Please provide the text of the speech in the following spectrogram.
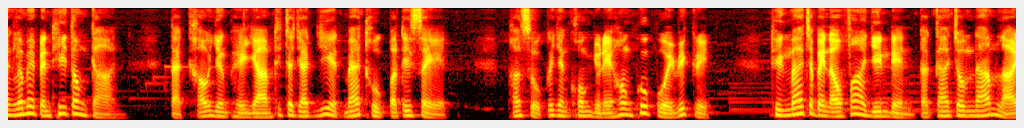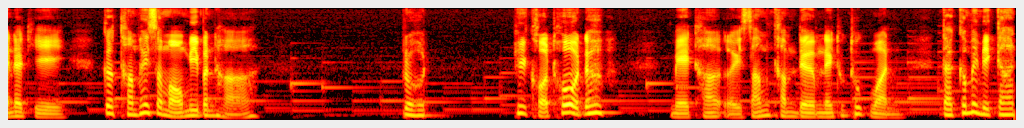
งและไม่เป็นที่ต้องการ แต่เขายังพยายามที่จะยัดเยียดแม้ถูกปฏิเสธพระสุก็ยังคงอยู่ในห้องผู้ป่วยวิกฤต ถึงแม้จะเป็นอัลฟายืนเด่น แต่การจมน้ำหลายนาที ก็ทำให้สมองมีปัญหา โปรด พี่ขอโทษนะ เมธาเอ่ยซ้ำคำเดิมในทุกๆวัน แต่ก็ไม่มีการ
